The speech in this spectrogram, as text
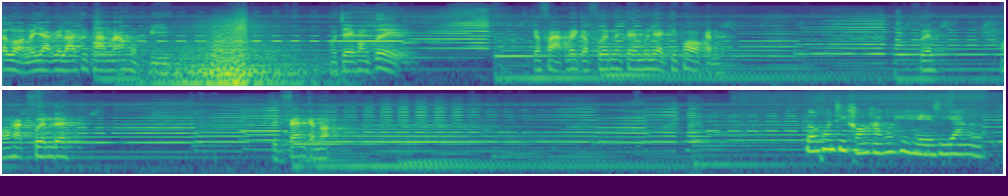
ตลอดระยะเวลาที่ผ่านมา 6 ปี หัวใจของเต้ยก็ฝากไว้กับเฟิร์นตั้งแต่มื้อแรกที่พ่อกัน เฟิร์นเฮาฮักเฟิร์นเด้อเป็นแฟนกันเนาะเพื่อคนที่เขาหาเขาเฮ็ดให้ได้สุอย่างนั่นล่ะเ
